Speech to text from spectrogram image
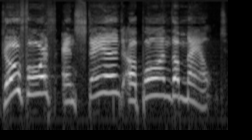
go forth and stand upon the mount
